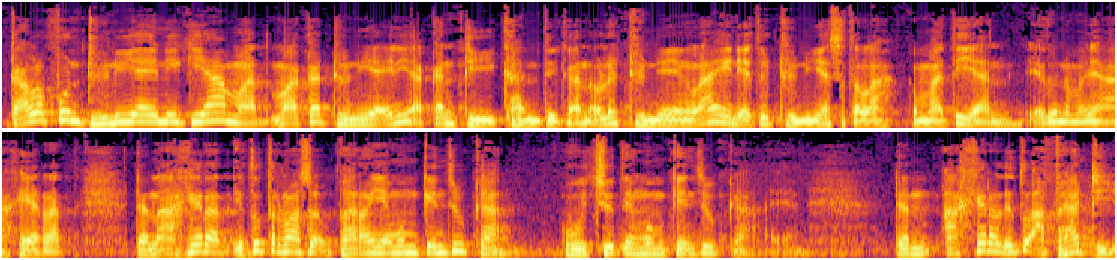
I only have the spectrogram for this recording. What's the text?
Kalaupun dunia ini kiamat maka dunia ini akan digantikan oleh dunia yang lain yaitu dunia setelah kematian yaitu namanya akhirat. Dan akhirat itu termasuk barang yang mungkin juga wujud yang mungkin juga ya. Dan akhirat itu abadi.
